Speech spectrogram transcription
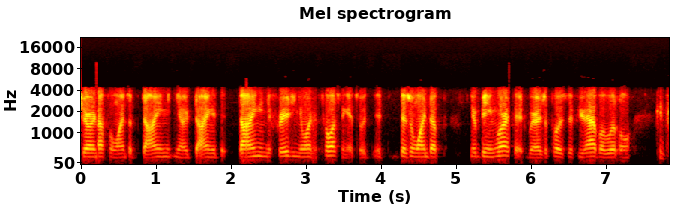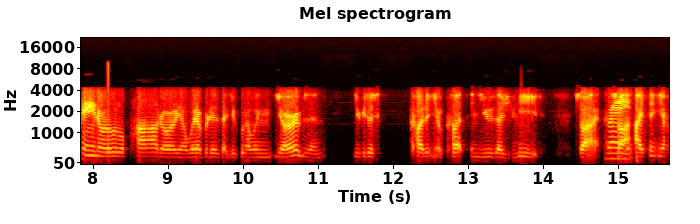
sure enough, it winds up dying, you know, dying, dying in your fridge, and you wind up tossing it. So it, it doesn't wind up, you know, being worth it. Whereas opposed to if you have a little container or a little pot or you know whatever it is that you're growing your herbs in, you could just cut it, you know, cut and use as you need. So I, right. so I think, you know,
